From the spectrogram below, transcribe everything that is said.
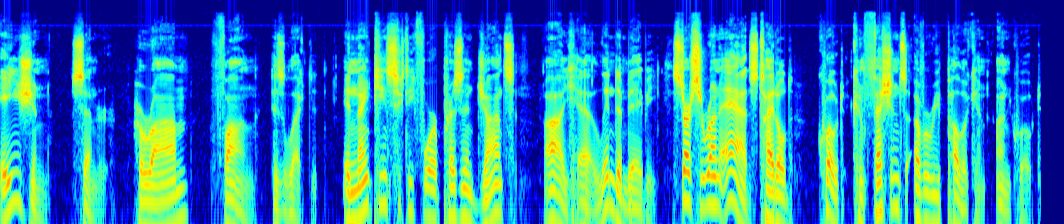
Asian senator, Hiram Fong, is elected. In 1964, President Johnson, ah yeah, Lyndon baby, starts to run ads titled, quote, Confessions of a Republican, unquote.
